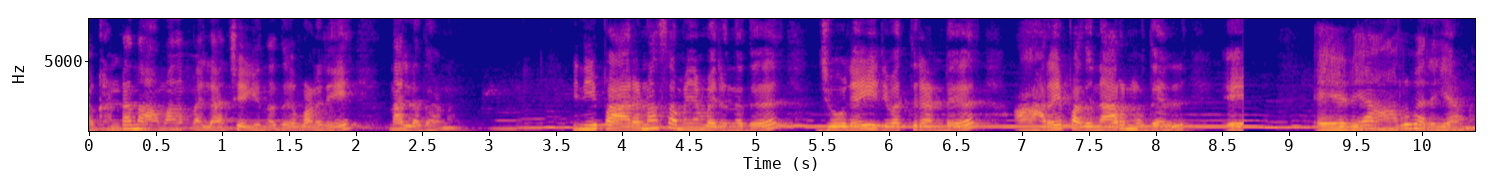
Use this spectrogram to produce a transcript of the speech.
അഖണ്ഡനാമമെല്ലാം ചെയ്യുന്നത് വളരെ നല്ലതാണ്. ഇനി പാരണ സമയം വരുന്നത് ജൂലൈ ഇരുപത്തിരണ്ട് ആറ് പതിനാറ് മുതൽ ഏഴ് ആറ് വരെയാണ്.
